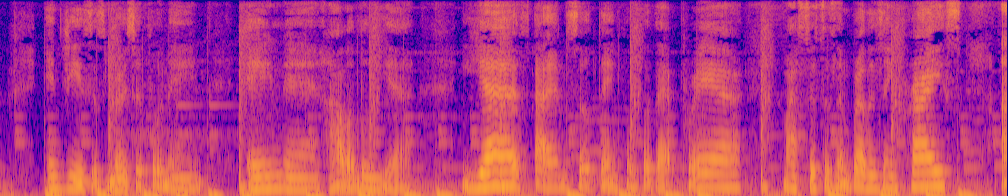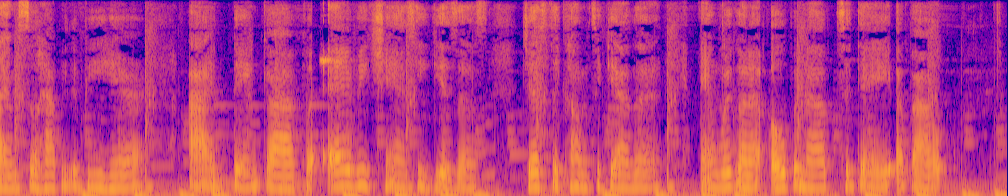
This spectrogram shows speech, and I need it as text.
In Jesus' merciful name, amen. Hallelujah. Yes, I am so thankful for that prayer. My sisters and brothers in Christ, I am so happy to be here. I thank God for every chance He gives us just to come together. And we're going to open up today about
